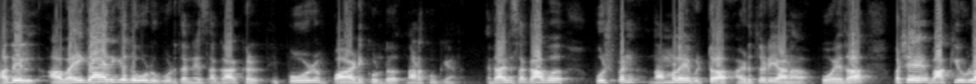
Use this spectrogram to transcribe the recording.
അതിൽ വൈകാരികതയോടുകൂടി തന്നെ സഖാക്കൾ ഇപ്പോഴും പാടിക്കൊണ്ട് നടക്കുകയാണ്. എന്തായാലും സഖാവ് പുഷ്പൻ നമ്മളെ വിട്ട് അടുത്തിടെയാണ് പോയത്. പക്ഷേ ബാക്കിയുള്ള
